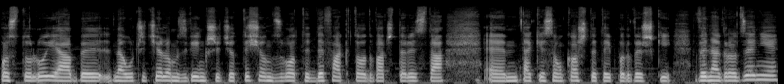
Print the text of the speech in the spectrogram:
postuluje, aby nauczycielom zwiększyć o 1000 zł, de facto o 2400, em, takie są koszty tej podwyżki, wynagrodzenie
